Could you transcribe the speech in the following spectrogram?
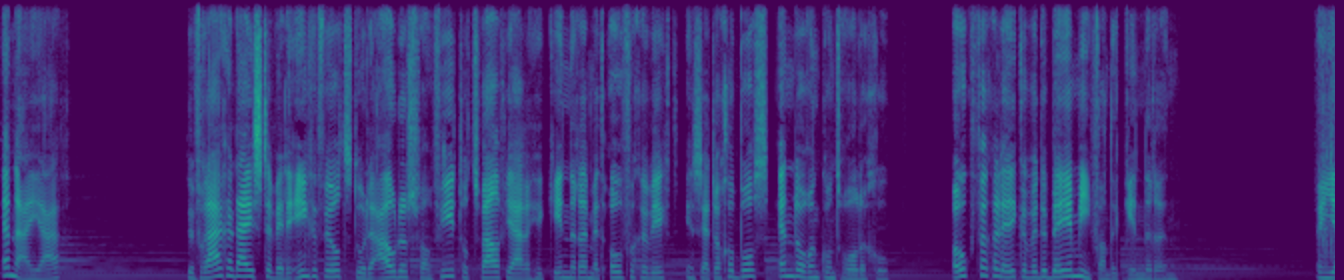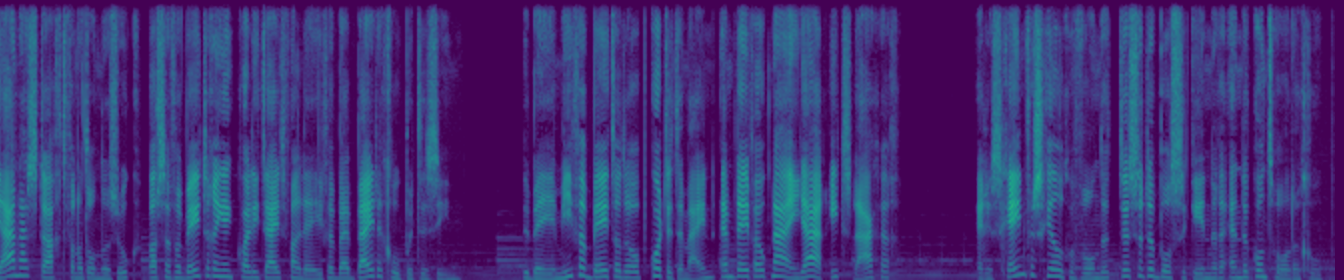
en na een jaar. De vragenlijsten werden ingevuld door de ouders van 4 tot 12-jarige kinderen met overgewicht in Zettergebos en door een controlegroep. Ook vergeleken we de BMI van de kinderen. Een jaar na start van het onderzoek was er verbetering in kwaliteit van leven bij beide groepen te zien. De BMI verbeterde op korte termijn en bleef ook na een jaar iets lager. Er is geen verschil gevonden tussen de bossenkinderen en de controlegroep.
